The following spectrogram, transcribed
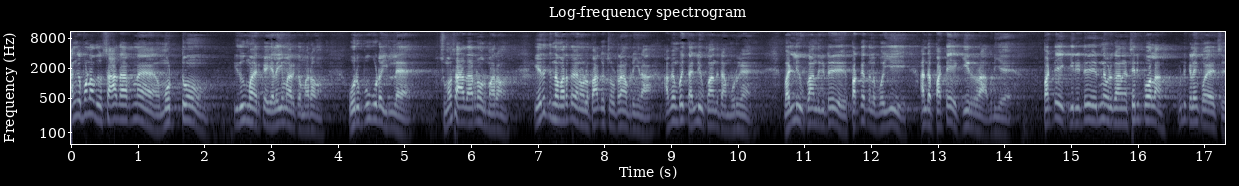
அங்கே போனால் அது சாதாரண மொட்டும் இதுவுமா இருக்க இலையுமா இருக்க மரம். ஒரு பூ கூட இல்லை. சும்மா சாதாரண ஒரு மரம். எதுக்கு இந்த மரத்தை நம்மளை பார்க்க சொல்கிறான் அப்படிங்கிறான் அவன் போய் தள்ளி உட்காந்துட்டான் முருகன். வள்ளி உட்காந்துக்கிட்டு பக்கத்தில் போய் அந்த பட்டையை கீறுறா அப்படியே. பட்டையை கீறிட்டு என்ன இருக்காங்க சரி போகலாம் அப்படின்னு கிளம்பி போயாச்சு.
